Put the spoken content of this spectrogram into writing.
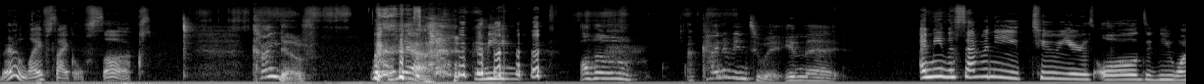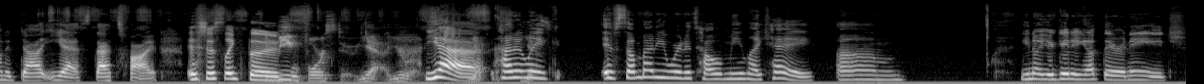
Their life cycle sucks. Kind of. Yeah. I mean, although I'm kind of into it in that I mean, the 72 years old and you want to die, yes, that's fine. It's just like the. being forced to. Yeah, you're right. yeah, kind of yes. like if somebody were to tell me, like, hey, um, you know, you're getting up there in age.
